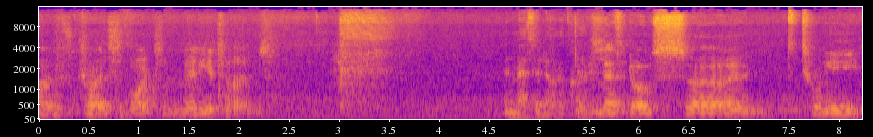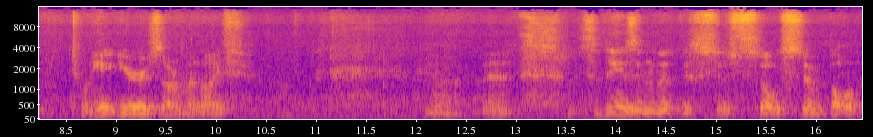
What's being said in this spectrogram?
I've tried Suboxone many a times. And methadone, of course. Methadose, uh, 28, 28 years out of my life. Yeah, uh, it's amazing that this is so simple.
